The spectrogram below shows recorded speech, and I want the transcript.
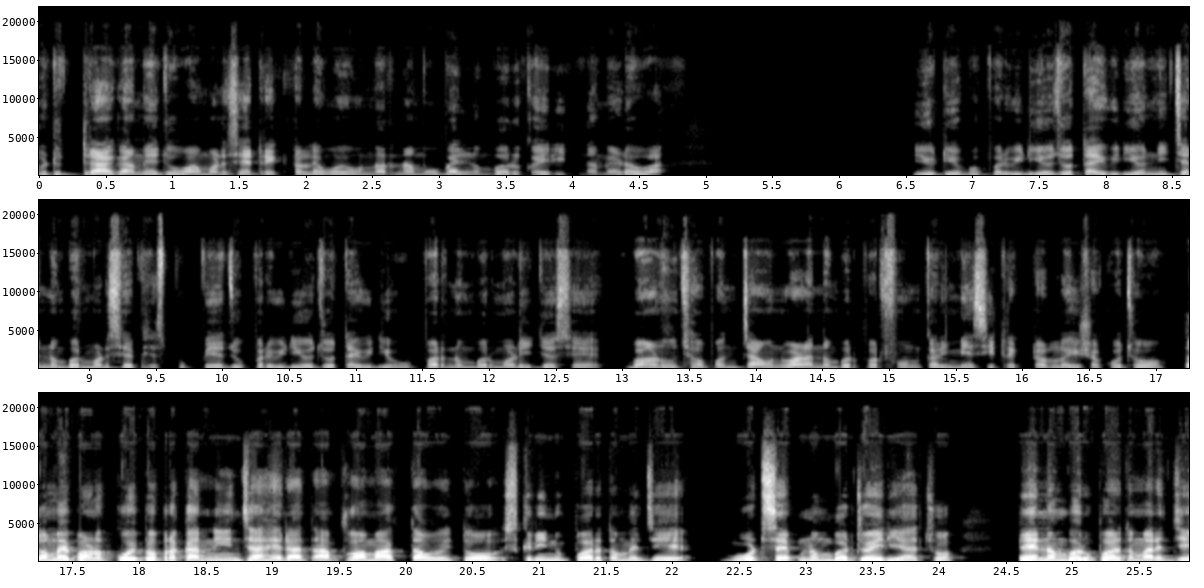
વડોદરા ગામે જોવા મળશે. ટ્રેક્ટર લેવો હોય ઓનરના મોબાઈલ નંબર કઈ રીતના મેળવવા? યુટ્યુબ ઉપર વીડિયો જોતા વીડિયો નીચે નંબર મળશે ફેસબુક પેજ ઉપર વીડિયો જોતા વીડિયો ઉપર નંબર મળી જશે. બાણું છ પંચાવન વાળા નંબર પર ફોન કરી મેસી ટ્રેક્ટર લઈ શકો છો. તમે પણ કોઈ પણ પ્રકારની જાહેરાત આપવા માંગતા હોય તો સ્ક્રીન ઉપર તમે જે વોટ્સએપ નંબર જોઈ રહ્યા છો, તે નંબર ઉપર તમારે જે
